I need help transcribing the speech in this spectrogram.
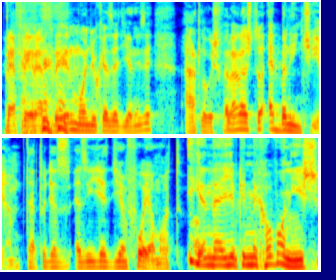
refrén, refrén, mondjuk ez egy ilyen izé, átlagos felállás, ebben nincs ilyen. Tehát, hogy ez, ez így egy ilyen folyamat. igen, de egyébként még ha van is,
